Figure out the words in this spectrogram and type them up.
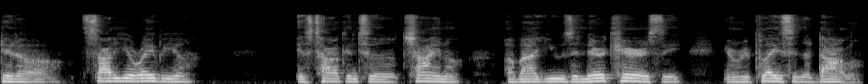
that uh, Saudi Arabia is talking to China about using their currency and replacing the dollar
